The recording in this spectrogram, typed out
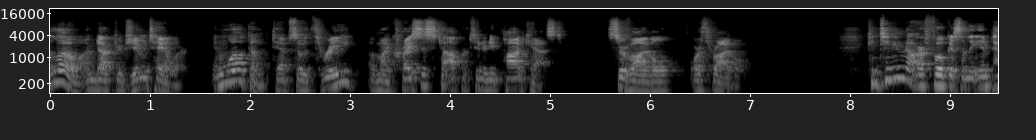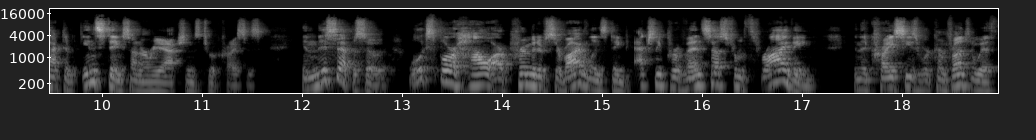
Hello, I'm Dr. Jim Taylor, and welcome to episode three of my Crisis to Opportunity podcast Survival or Thrival. Continuing our focus on the impact of instincts on our reactions to a crisis, in this episode, we'll explore how our primitive survival instinct actually prevents us from thriving in the crises we're confronted with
